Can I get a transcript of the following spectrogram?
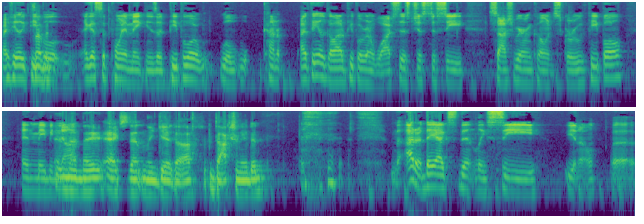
I feel like people. I guess the point I'm making is that people are, will kind of. I think like a lot of people are going to watch this just to see Sacha Baron Cohen screw with people, and maybe and not. then they accidentally get uh, indoctrinated. I don't. They accidentally see. You know. Uh,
